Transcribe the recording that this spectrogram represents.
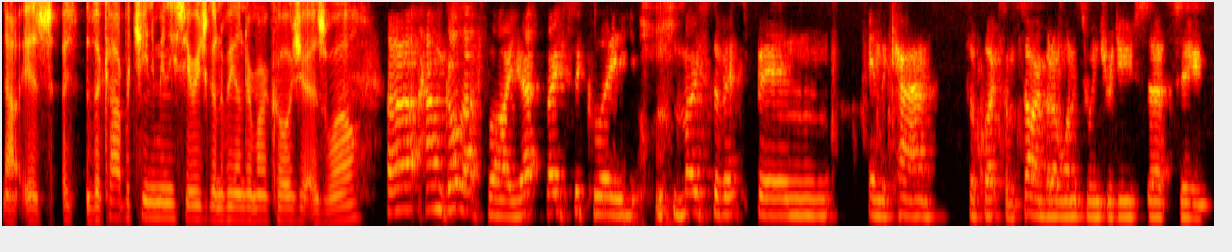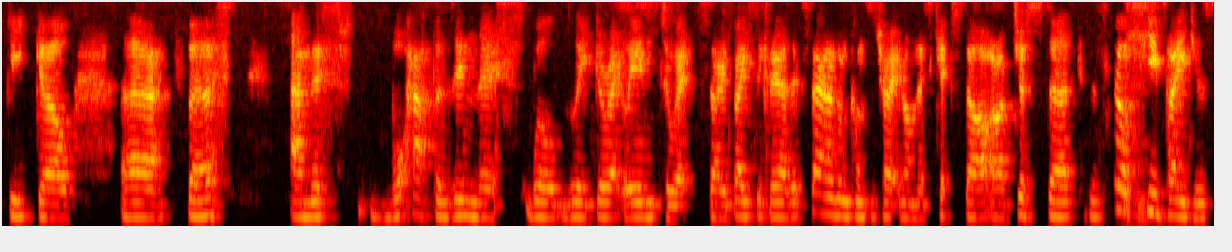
Now, is, is the Carbracini miniseries going to be under Markosia as well? Uh, haven't got that far yet. Basically, most of it's been in the can for quite some time, but I wanted to introduce her to Geek Girl uh, first. And this, what happens in this, will lead directly into it. So basically, as it stands, I'm concentrating on this Kickstarter. I've just because uh, there's still a few pages,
